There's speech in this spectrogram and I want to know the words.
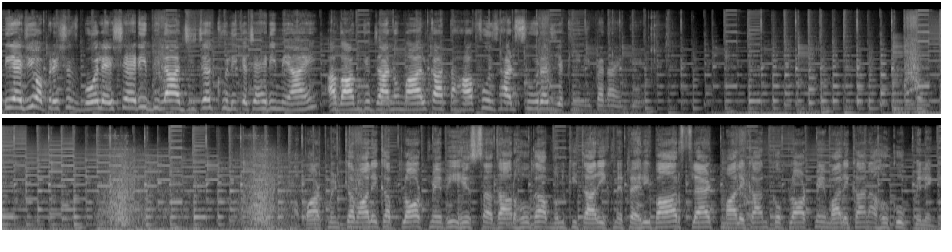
ڈی آئی جی آپریشنز بولے، شہری بلا جھجک کھلی کچہری میں آئیں۔ عوام کے جان و مال کا تحفظ ہر صورت یقینی بنائیں گے۔ اپارٹمنٹ کا مالک اب پلاٹ میں بھی حصہ دار ہوگا۔ ملکی تاریخ میں پہلی بار فلیٹ مالکان کو پلاٹ میں مالکانہ حقوق ملیں گے۔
